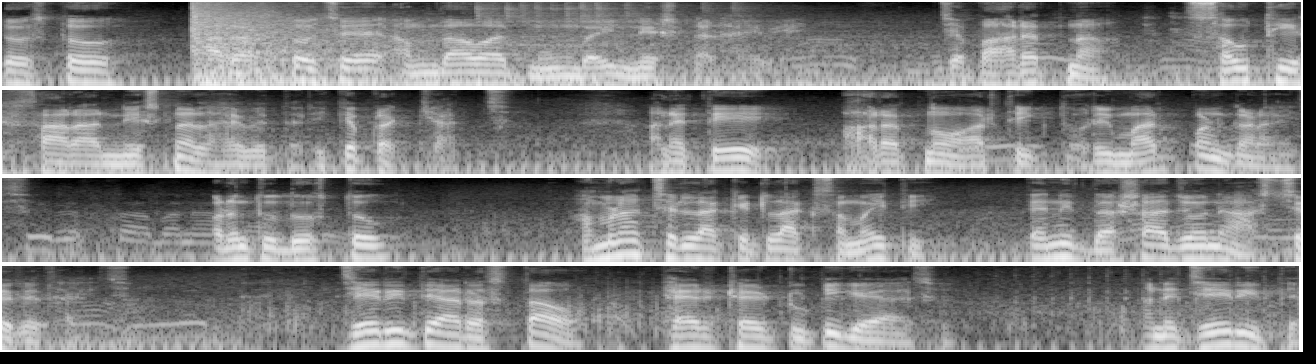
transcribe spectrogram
દોસ્તો, આ રસ્તો છે અમદાવાદ મુંબઈ નેશનલ હાઈવે, જે ભારતના સૌથી સારા નેશનલ હાઈવે તરીકે પ્રખ્યાત છે. અને તે ભારતનો આર્થિક ધોરીમાર્ગ પણ ગણાય છે. પરંતુ દોસ્તો, હમણાં છેલ્લા કેટલાક સમયથી તેની દશા જોઈને આશ્ચર્ય થાય છે. જે રીતે આ રસ્તાઓ ઠેર ઠેર તૂટી ગયા છે અને જે રીતે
